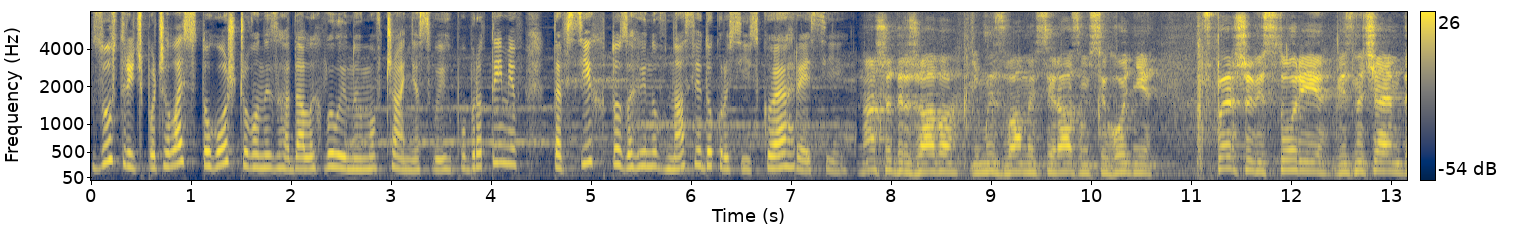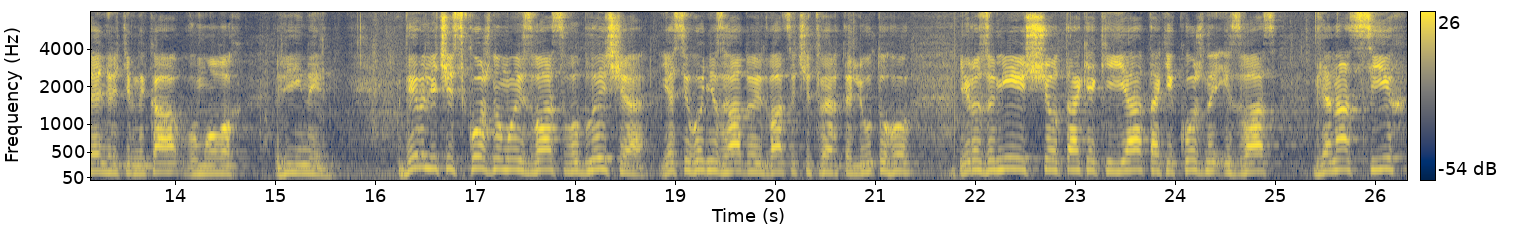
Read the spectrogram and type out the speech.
Зустріч почалась з того, що вони згадали хвилиною мовчання своїх побратимів та всіх, хто загинув внаслідок російської агресії. Наша держава, і ми з вами всі разом сьогодні вперше в історії відзначаємо День рятівника в умовах війни. Дивлячись кожному із вас в обличчя, я сьогодні згадую 24 лютого і розумію, що так як і я, так і кожен із вас для нас всіх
